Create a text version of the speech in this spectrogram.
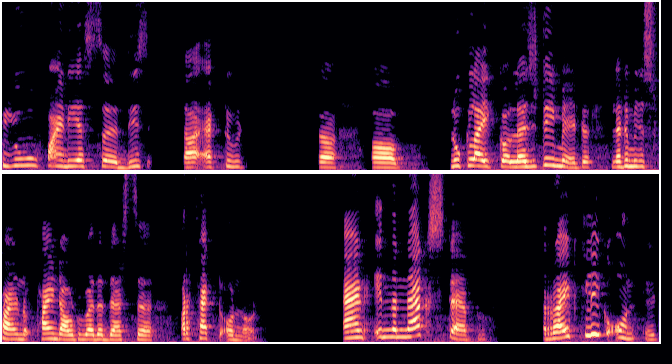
you find yes uh, this the activity uh, uh, look like legitimate let me just find find out whether that's uh, perfect or not. And in the next step right click on it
